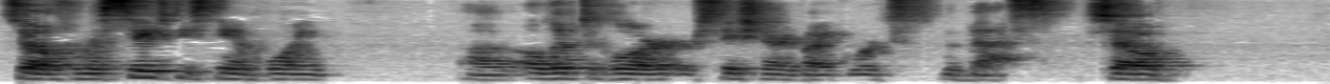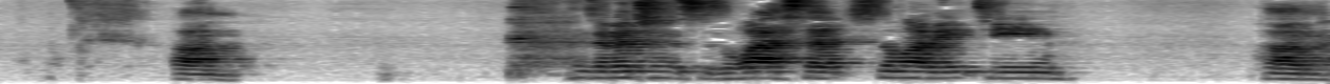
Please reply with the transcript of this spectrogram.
So from a safety standpoint, uh, elliptical or, or, stationary bike works the best. So um, as I mentioned, this is the last set, still on 18. Um,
